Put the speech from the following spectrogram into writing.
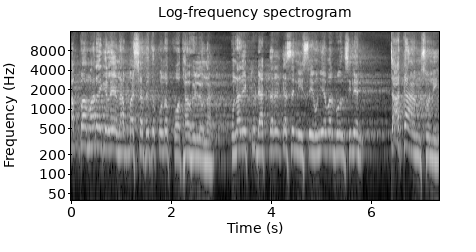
আব্বা মারা গেলেন, আব্বার সাথে তো কোনো কথা হইল না। ওনার একটু ডাক্তারের কাছে নিছে, উনি আবার বলছিলেন, টাকা আনছনি।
